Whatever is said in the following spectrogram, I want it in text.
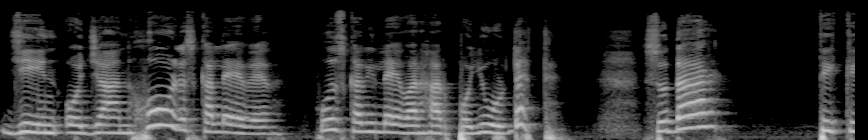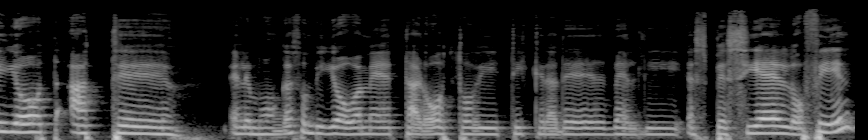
yin och yang, hur ska, leva, hur ska vi leva här på jorden? Så där tycker jag att, eh, eller många som vi jobbar med tarot och vi tycker att det är väldigt speciellt och fint.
